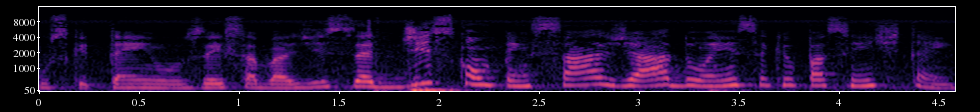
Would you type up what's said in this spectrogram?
os que têm os ex-tabagistas, é descompensar já a doença que o paciente tem.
